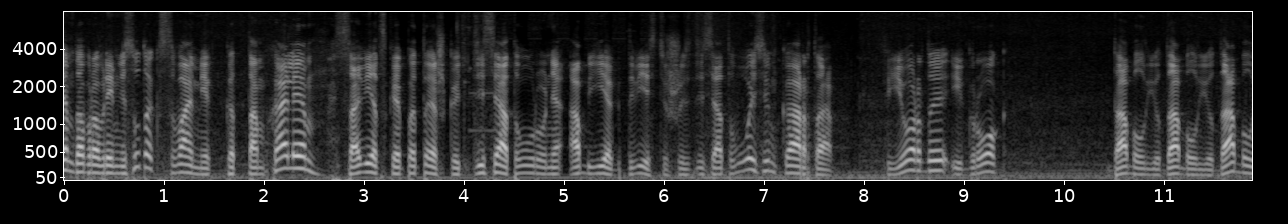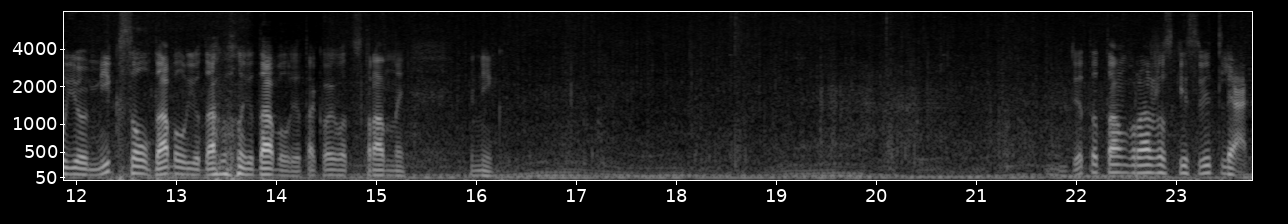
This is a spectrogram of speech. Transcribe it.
Всем доброго времени суток, с вами Каттамхали, советская ПТшка 10 уровня, объект 268, карта Фьорды, игрок www, Mixel www, такой вот странный ник. Где-то там вражеский светляк.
